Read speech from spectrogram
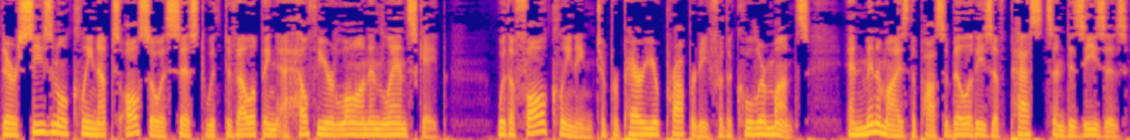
Their seasonal cleanups also assist with developing a healthier lawn and landscape, with a fall cleaning to prepare your property for the cooler months and minimize the possibilities of pests and diseases,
